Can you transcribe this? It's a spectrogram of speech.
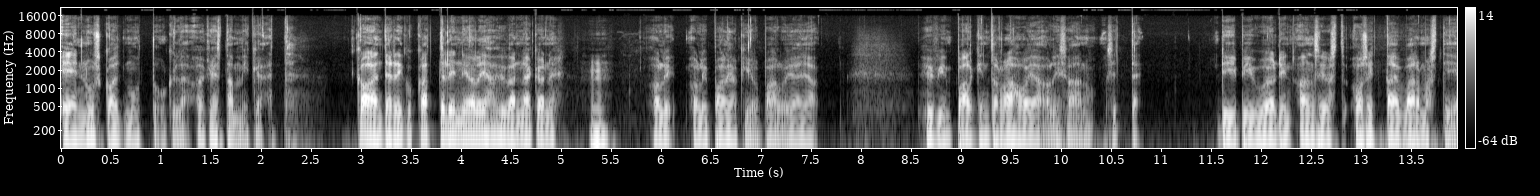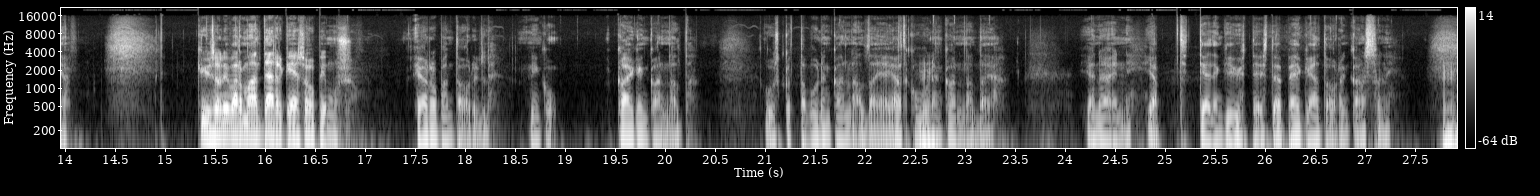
En usko, että muuttuu kyllä oikeastaan mikä. Että kalenteri kun kattelin, niin oli ihan hyvän näköinen. Hmm. Oli, oli paljon kilpailuja ja hyvin palkintorahoja oli saanut sitten DP Worldin ansiosta osittain varmasti. Ja kyllä se oli varmaan tärkeä sopimus Euroopan tourille niin kuin kaiken kannalta, uskottavuuden kannalta ja jatkuvuuden hmm. kannalta ja, ja näin. Niin. Ja sitten tietenkin yhteistyö PGA Tourin kanssa niin hmm.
